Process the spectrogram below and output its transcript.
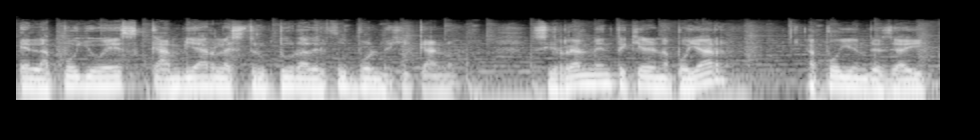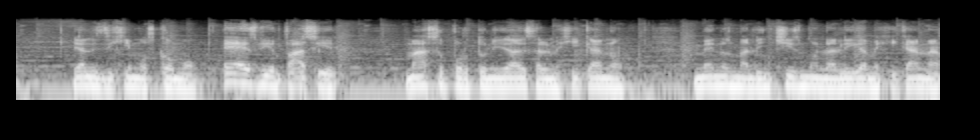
El apoyo es cambiar la estructura del fútbol mexicano. Si realmente quieren apoyar, apoyen desde ahí. Ya les dijimos cómo. Es bien fácil. Más oportunidades al mexicano. Menos malinchismo en la liga mexicana.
